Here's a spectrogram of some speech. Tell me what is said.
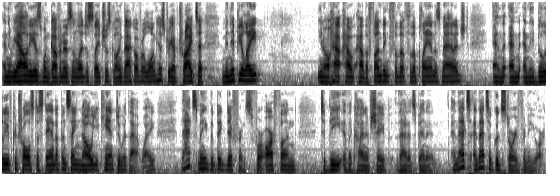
And the reality is when governors and legislatures, going back over a long history, have tried to manipulate you know, how, how, how the funding for the, for the plan is managed and, and, and the ability of controls to stand up and say, no, you can't do it that way. That's made the big difference for our fund to be in the kind of shape that it's been in. And that's, and that's a good story for New York.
